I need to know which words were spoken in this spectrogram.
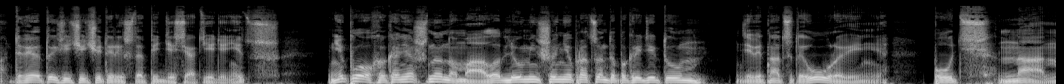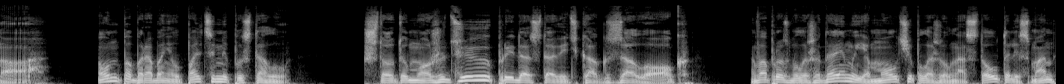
— 2450 единиц. Неплохо, конечно, но мало для уменьшения процента по кредиту. Девятнадцатый уровень. Путь нано». Он побарабанил пальцами по столу. «Что-то можете предоставить как залог?» Вопрос был ожидаемый, я молча положил на стол талисман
